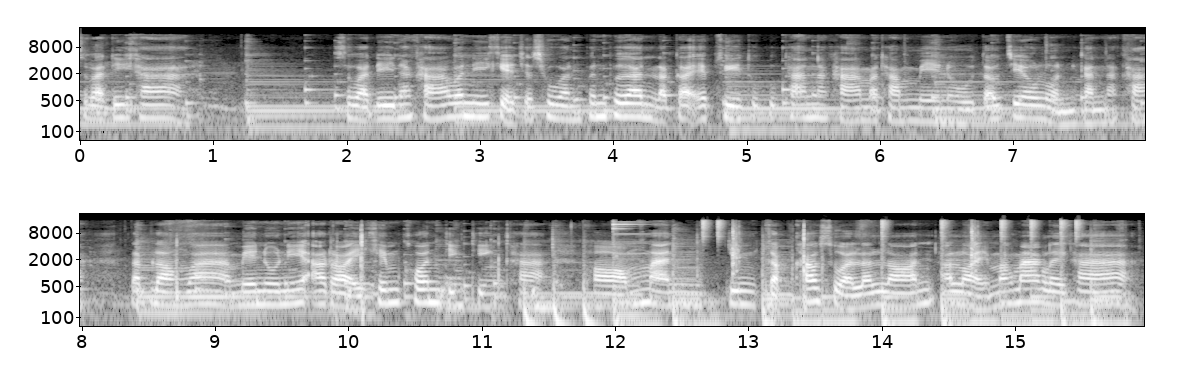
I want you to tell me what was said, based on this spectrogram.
สวัสดีค่ะ สวัสดีนะคะ วันนี้เกดจะชวนเพื่อนๆ แล้วก็ FC ทุกๆท่านนะคะ มาทำเมนูเต้าเจี้ยวหล่นกันนะคะ รับรองว่าเมนูนี้อร่อยเข้มข้นจริงๆค่ะ หอมมันกินกับข้าวสวยร้อนๆอร่อยมากๆเลยค่ะ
